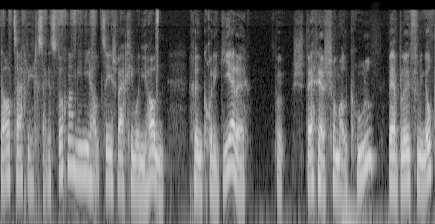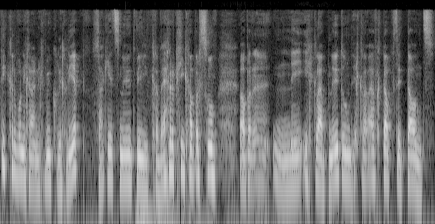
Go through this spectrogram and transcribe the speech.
tatsächlich, ich sage jetzt doch noch meine halt Sehschwäche, die ich habe, können korrigieren können, wäre ja schon mal cool. Wäre blöd für meinen Optiker, den ich eigentlich wirklich liebe. Sage ich jetzt nicht, weil keine Werbung, aber so. Aber äh, nee, ich glaube nicht. Und ich glaube einfach die Akzeptanz.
